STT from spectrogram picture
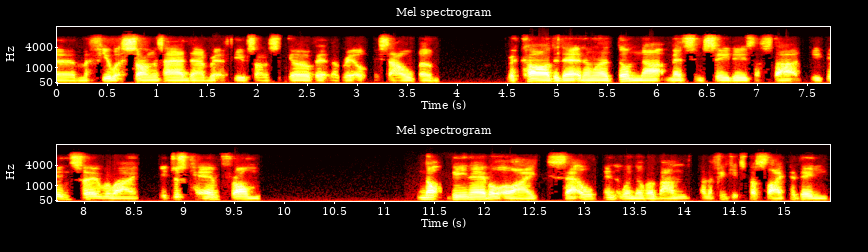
um, a few songs I had, then I wrote a few songs to go with it, and I wrote up this album, recorded it, and then when I'd done that, made some CDs, I started gigging. So it was like it just came from not being able to like settle into another band, and I think it's because like I didn't.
